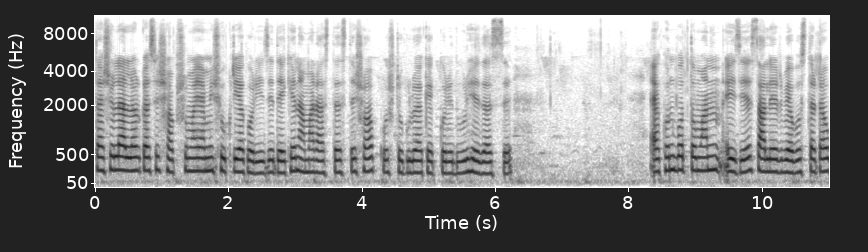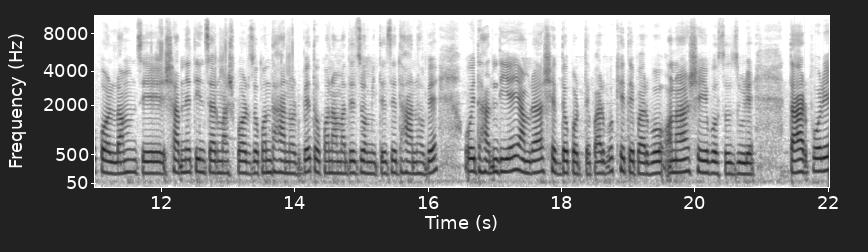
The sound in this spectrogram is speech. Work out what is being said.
তা আসলে আল্লাহর কাছে সব সময় আমি শুক্রিয়া করি যে দেখেন আমার আস্তে আস্তে সব কষ্টগুলো এক এক করে দূর হয়ে যাচ্ছে। এখন বর্তমান এই যে চালের ব্যবস্থাটাও করলাম যে সামনে তিন চার মাস পর যখন ধান উঠবে তখন আমাদের জমিতে যে ধান হবে, ওই ধান দিয়েই আমরা সেদ্ধ করতে পারব, খেতে পারব অনায়াসে বছর জুড়ে। তারপরে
